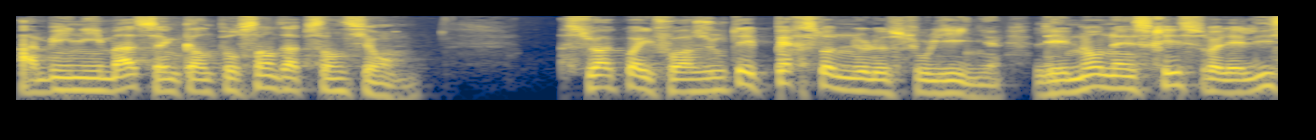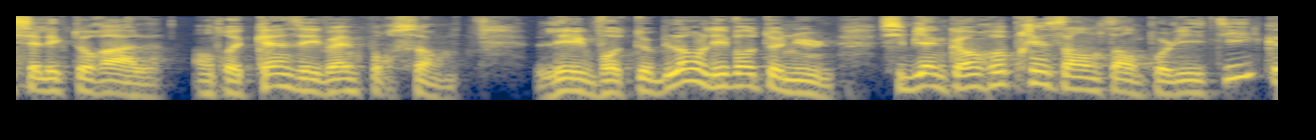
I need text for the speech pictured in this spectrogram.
à minima 50% d'abstention. Ce à quoi il faut ajouter, personne ne le souligne, les non-inscrits sur les listes électorales, entre 15 et 20% les votes blancs, les votes nuls. Si bien qu'un représentant politique,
